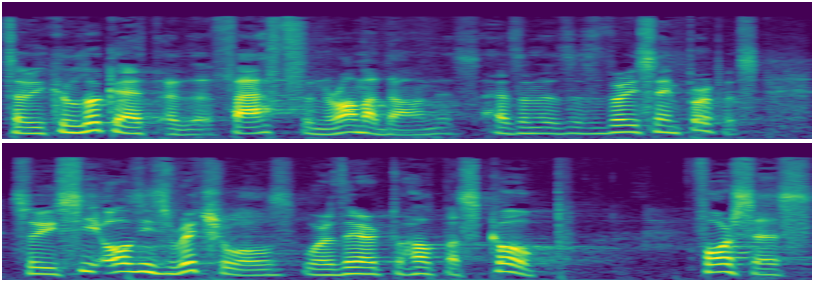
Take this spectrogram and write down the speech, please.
So you can look at uh, the fasts in Ramadan. It has, an, the very same purpose. So you see all these rituals were there to help us cope, force us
